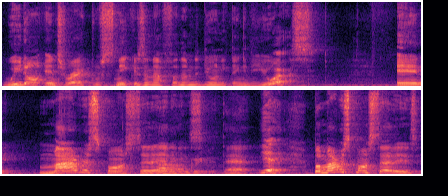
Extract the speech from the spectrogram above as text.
we don't interact with sneakers enough for them to do anything in the U.S. And my response to that I don't is- agree with that. Yeah, but my response to that is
